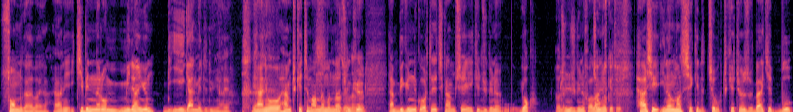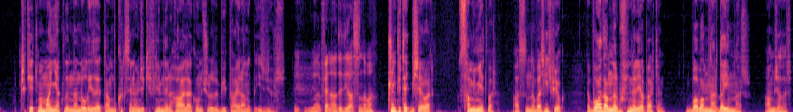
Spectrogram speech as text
sondu galiba ya. Yani 2000'ler o milenyum bir iyi gelmedi dünyaya. Yani o hem tüketim anlamında çünkü yani bir günlük ortaya çıkan bir şey ikinci günü yok. Öyle. Üçüncü günü falan Çabuk yok. tüketiyoruz. Her şeyi inanılmaz şekilde çabuk tüketiyoruz ve belki bu tüketme manyaklığından dolayı zaten bu 40 sene önceki filmleri hala konuşuyoruz ve büyük bir hayranlıkla izliyoruz. Ya fena da değil aslında ama Çünkü tek bir şey var. Samimiyet var aslında. Başka hiçbir şey yok. Ya bu adamlar bu filmleri yaparken babamlar, dayımlar, amcalar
